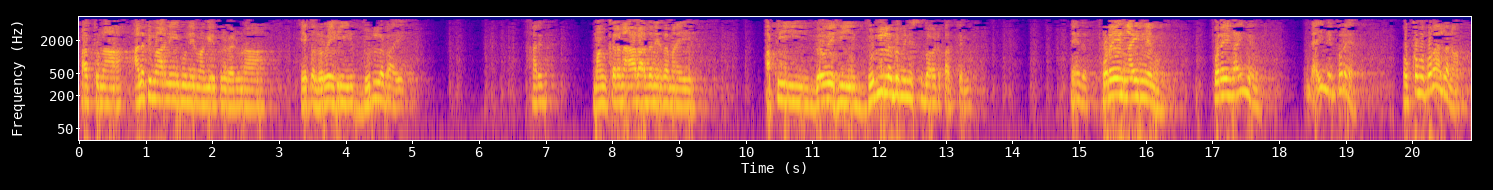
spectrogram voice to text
පත් වුණා. අනතිමානී ගුණය මගේ තුල වැඩුණා. ඒක ලොවේහි දුර්ලභයි. හරිද? මං කරන ආරාධනය තමයි අපි ලොවේහි දුර්ලභ මිනිස්සු බවට පත් වෙමු. නේද? පොරෙන් අයින් වෙමු. පොරෙන් අයින් වෙමු. දැයිනේ පොරය. ඔක්කොම පොරල්ලනවා.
